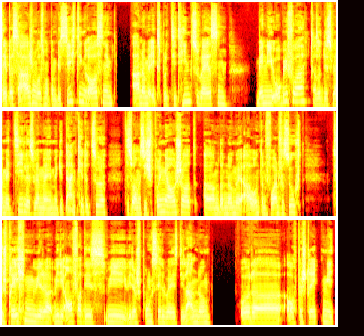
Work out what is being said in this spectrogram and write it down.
die Passagen, was man beim Besichtigen rausnimmt, auch nochmal explizit hinzuweisen, wenn ich obi fahre. Also das wäre mein Ziel, das wäre mein, mein Gedanke dazu, dass wenn man sich Sprünge anschaut, ähm, dann nochmal auch unterm Fahren versucht zu sprechen, wie, der, wie die Anfahrt ist, wie, wie der Sprung selber ist, die Landung, oder auch bei Strecken, ich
